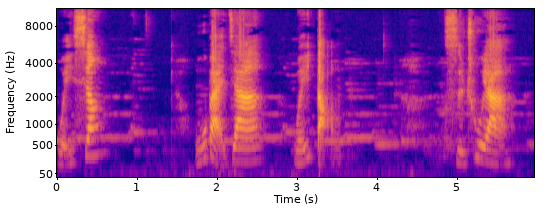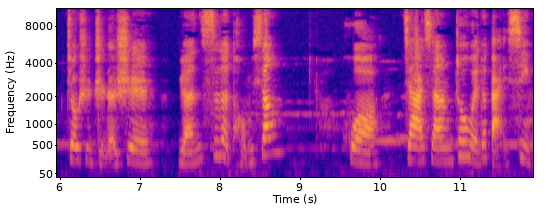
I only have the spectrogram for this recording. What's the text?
为乡，五百家为党。此处呀，就是指的是。袁思的同乡，或家乡周围的百姓。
